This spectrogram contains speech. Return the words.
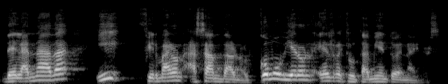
de la nada, y firmaron a Sam Darnold. ¿Cómo vieron el reclutamiento de Niners?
